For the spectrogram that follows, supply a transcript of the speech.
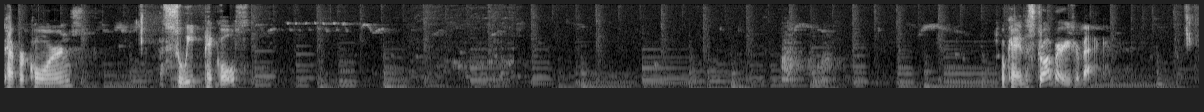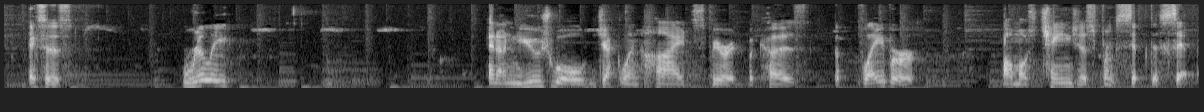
Peppercorns, sweet pickles. Okay, the strawberries are back. It says really an unusual Jekyll and Hyde spirit because the flavor almost changes from sip to sip.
